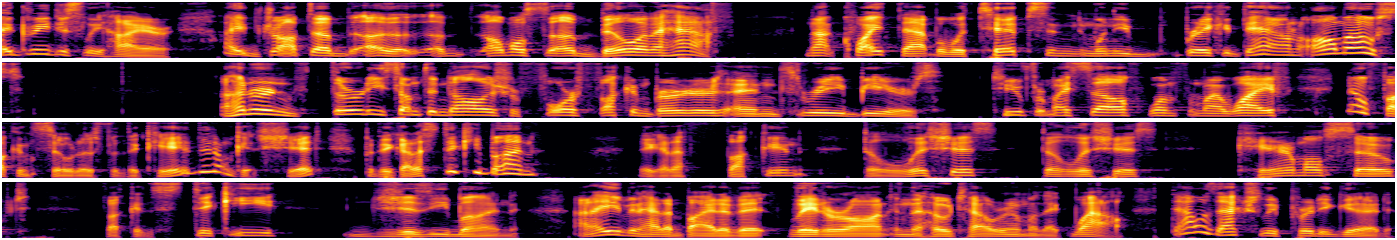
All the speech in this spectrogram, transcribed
egregiously higher. I dropped a, a, a, almost a bill and a half. Not quite that, but with tips and when you break it down, almost. 130 something dollars for four fucking burgers and three beers. Two for myself, one for my wife. No fucking sodas for the kid. They don't get shit, but they got a sticky bun. They got a fucking delicious, delicious, caramel soaked, fucking sticky, jizzy bun. And I even had a bite of it later on in the hotel room. I'm like, wow, that was actually pretty good.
